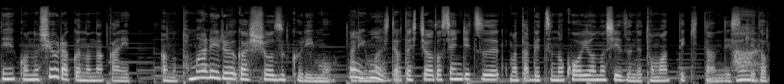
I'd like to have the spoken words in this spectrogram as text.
でこの集落の中にあの泊まれる合掌造りもありまして私ちょうど先日また別の紅葉のシーズンで泊まってきたんですけど、や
